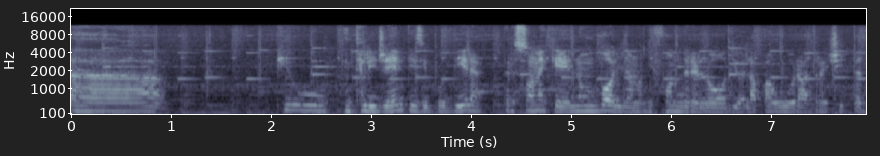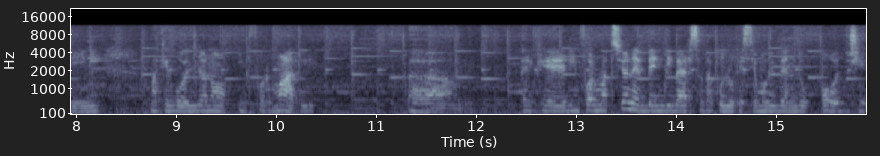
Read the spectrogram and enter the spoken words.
uh, più intelligenti si può dire, persone che non vogliono diffondere l'odio e la paura tra i cittadini, ma che vogliono informarli. Uh, perché l'informazione è ben diversa da quello che stiamo vivendo oggi.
